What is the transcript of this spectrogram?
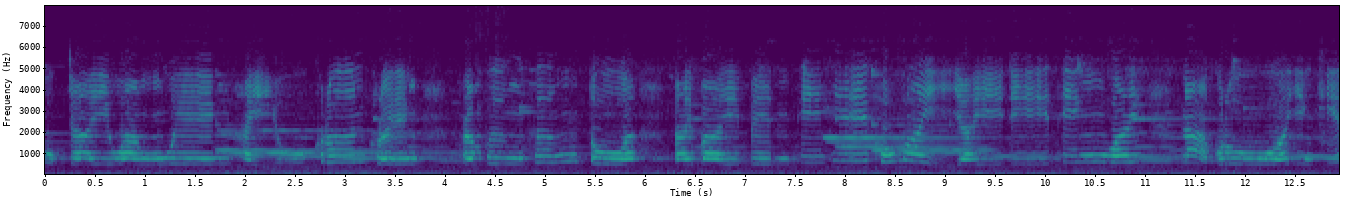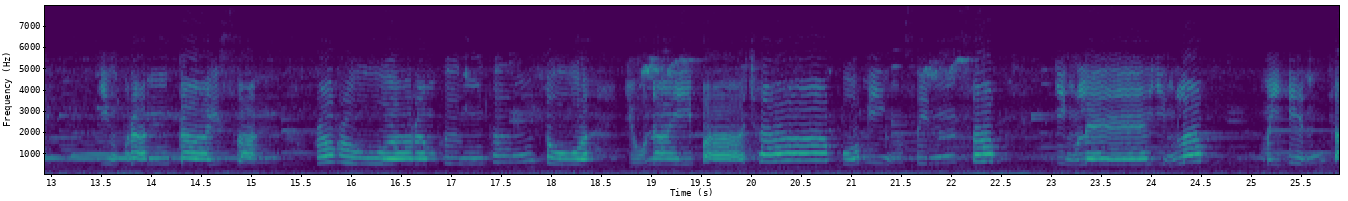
อกใจวังเวงให้อยู่คลื่นเครงพรำพึงถึงตัว ตายไปเป็นพี่เขาไม่ใยดีทิ้งไว้ น่ากลัวยิ่งคิด ยิ่งพรันกายสั่นเพราะรัวรำพึงถึงตัว อยู่ในป่าช้า มิ่งสินทรัพย์ ยิ่งแลยิ่งลับ ไม่เห็นต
